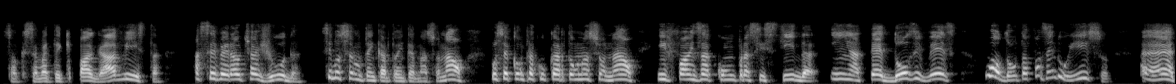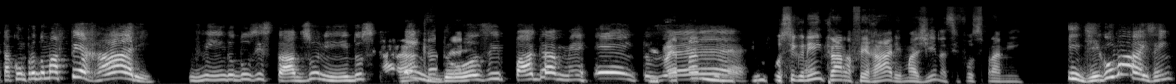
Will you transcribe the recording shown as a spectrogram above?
Só que você vai ter que pagar à vista. A Several te ajuda. Se você não tem cartão internacional, você compra com o cartão nacional e faz a compra assistida em até 12 vezes. O Aldão está fazendo isso. É, está comprando uma Ferrari vindo dos Estados Unidos Caraca, em 12 pagamentos. Não é É. né? Eu não consigo nem entrar na Ferrari, imagina se fosse pra mim. E digo mais, hein?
